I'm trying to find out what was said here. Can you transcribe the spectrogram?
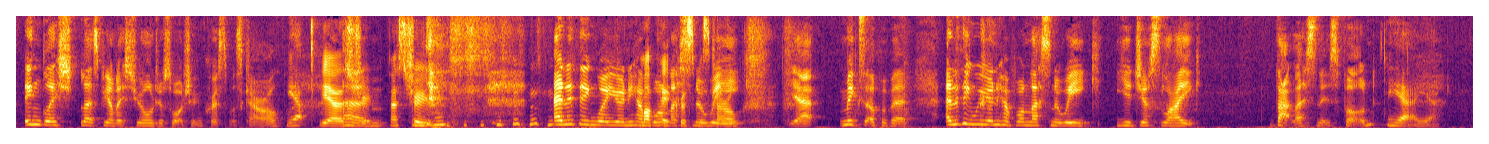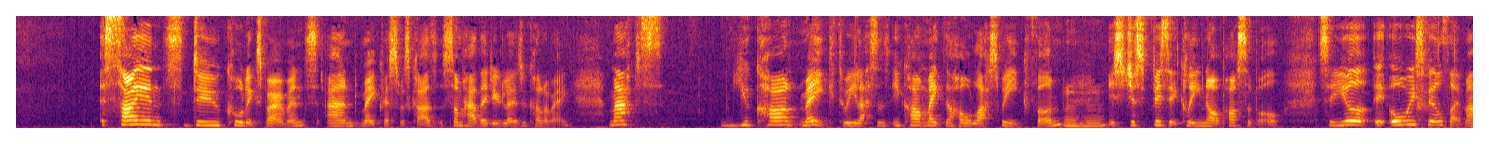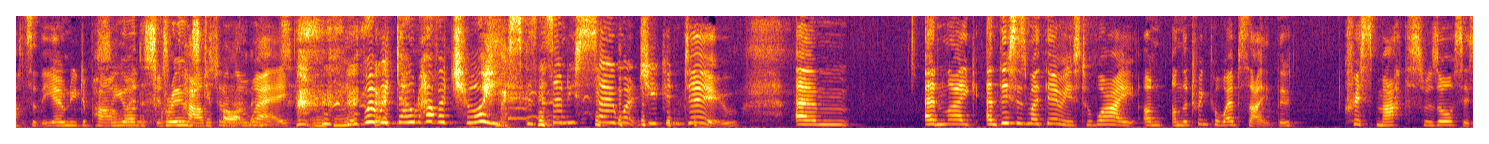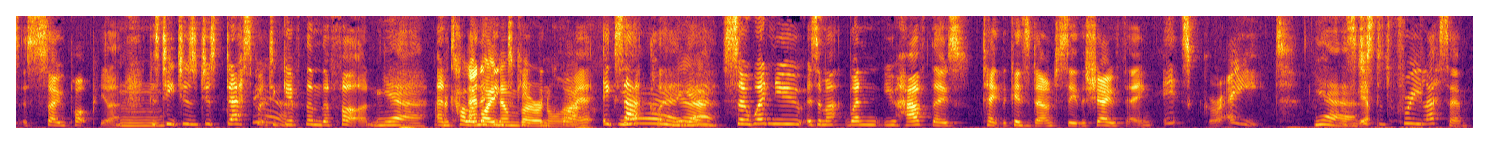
English, let's be honest, you're all just watching Christmas Carol. Yeah. yeah that's true Um, that's true Anything where you only have one lesson Christmas a week, Carol. yeah, mix it up a bit. Anything where you only have one lesson a week, you're just like, that lesson is fun. Yeah, yeah. science do cool experiments and make Christmas cards. Somehow they do loads of colouring. Maths, you can't make three lessons. You can't make the whole last week fun. Mm-hmm. It's just physically not possible. So you're. It always feels like maths are the only department. so you're the Scrooge department. Away. but we don't have a choice because there's only so much you can do. Um, and like, and this is my theory as to why on on the Twinkl website the Chris Maths resources are so popular because mm. teachers are just desperate to give them the fun Yeah. and colour by anything to keep number and all quiet. that. Exactly. Yeah, yeah. So when you as a ma- when you have those take the kids down to see the show thing, it's great. Yeah. It's just a free lesson.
